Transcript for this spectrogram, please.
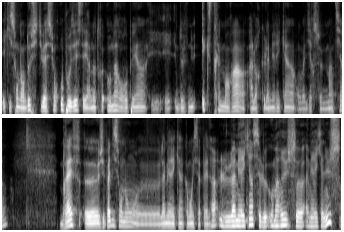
et qui sont dans deux situations opposées, c'est-à-dire notre homard européen est, devenu extrêmement rare, alors que l'américain, on va dire, se maintient. Bref, euh, j'ai pas dit son nom, euh, l'américain, comment il s'appelle L'américain, c'est le Homarus americanus,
